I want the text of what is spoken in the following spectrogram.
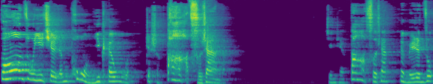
帮助一切人破迷开悟，这是大慈善啊。今天大慈善没人做，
